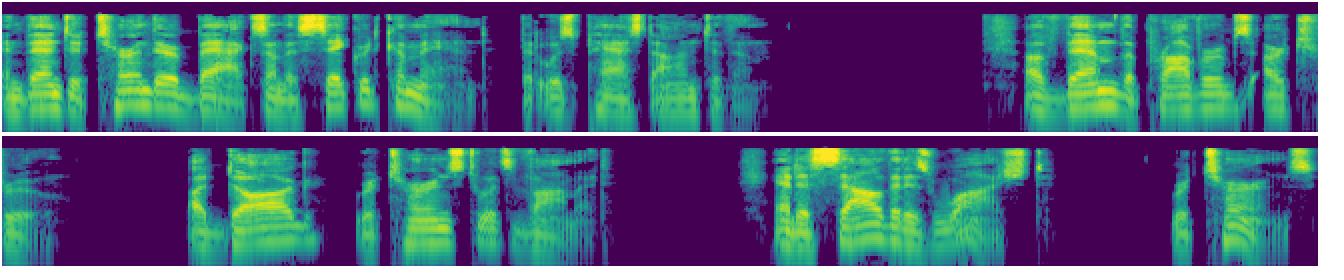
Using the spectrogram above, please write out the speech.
and then to turn their backs on the sacred command that was passed on to them. Of them the proverbs are true. A dog returns to its vomit and a sow that is washed returns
